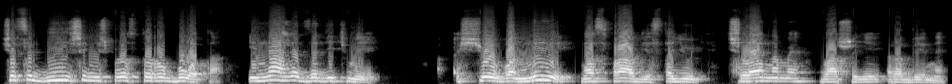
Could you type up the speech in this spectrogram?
що це більше, ніж просто робота і нагляд за дітьми, що вони насправді стають членами вашої родини.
